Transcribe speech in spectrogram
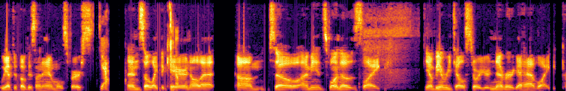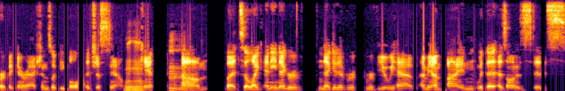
we have to focus on animals first. Yeah. And so like the care and all that. Um so I mean it's one of those like you know, being a retail store, you're never gonna have like perfect interactions with people. It's just, you know, mm-mm. can't. Mm-mm. Um, but so like any negative negative re- review we have, I mean, I'm fine with it as long as it's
